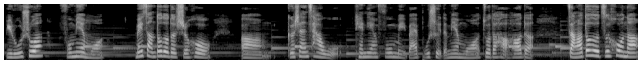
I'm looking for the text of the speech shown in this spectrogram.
比如说敷面膜，没长痘痘的时候，嗯，隔三差五天天敷美白补水的面膜，做得好好的。长了痘痘之后呢，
